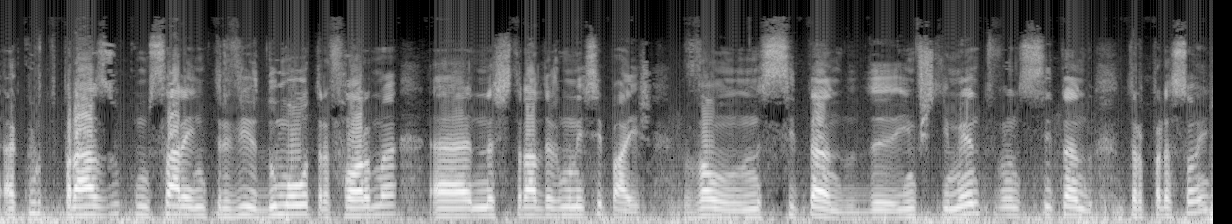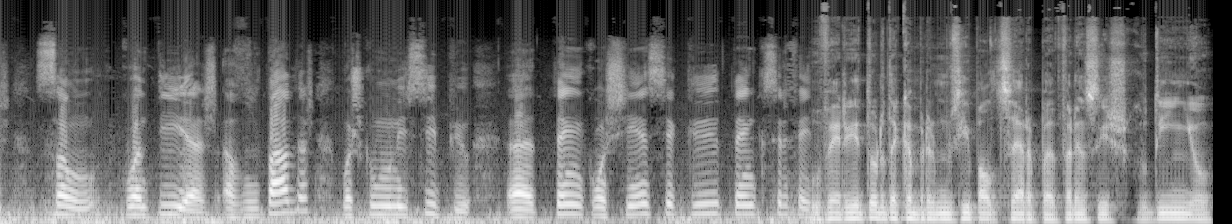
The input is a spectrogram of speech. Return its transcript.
a curto prazo começar a intervir de uma outra forma uh, nas estradas municipais. Vão necessitando de investimento, vão necessitando de reparações, são quantias avultadas, mas que o município uh, tem consciência que tem que ser feito. O vereador da Câmara Municipal de Serpa, Francisco Godinho,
